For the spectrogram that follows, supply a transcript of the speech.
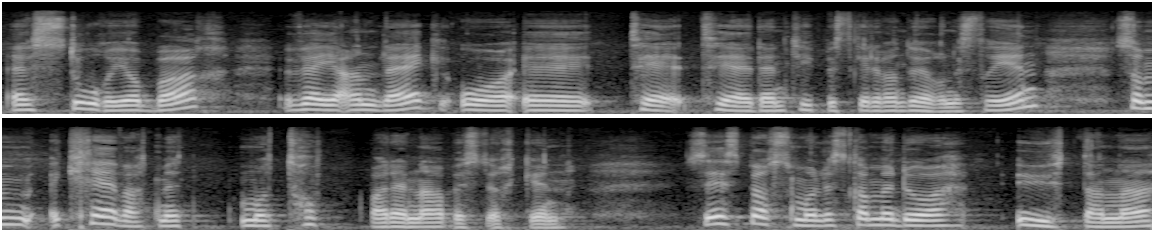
eh, Store jobber, vei og anlegg og eh, til, til den typiske leverandørindustrien, som krever at vi må toppe den arbeidsstyrken. Så er spørsmålet skal vi da utdanne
